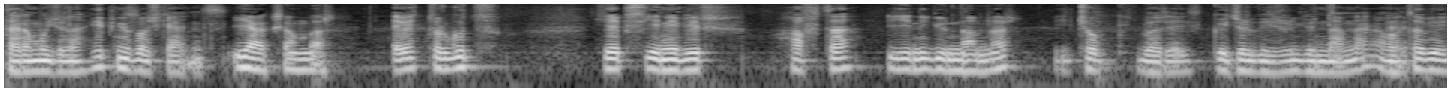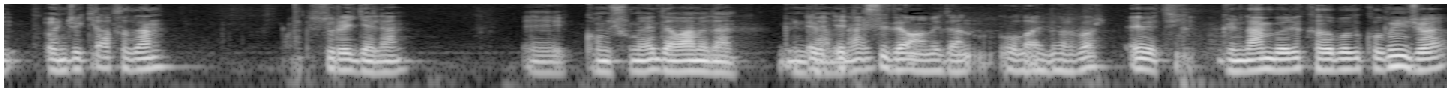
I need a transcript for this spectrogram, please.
Tarım Ucu'na hepiniz hoş geldiniz. İyi akşamlar. Evet Turgut, hepsi yeni bir hafta. Yeni gündemler. Çok böyle gıcır gıcır gündemler ama evet. tabii önceki haftadan süre gelen, e, konuşulmaya devam eden gündemler. Evet, etkisi devam eden olaylar var. Evet, gündem böyle kalabalık olunca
